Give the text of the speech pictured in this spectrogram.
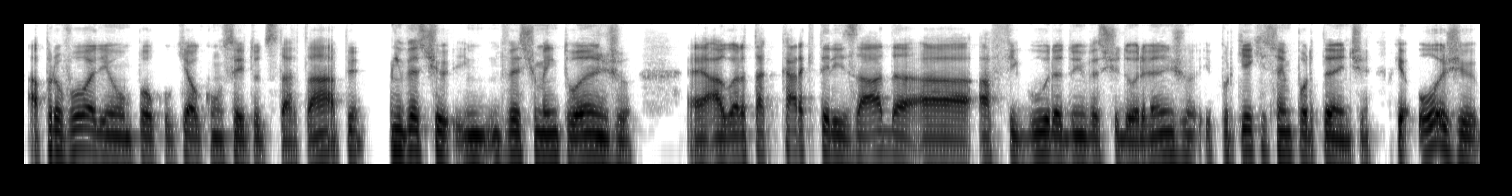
aprovou ali um pouco o que é o conceito de startup. Investi investimento anjo é, agora está caracterizada a, a figura do investidor anjo. E por que, que isso é importante? Porque hoje,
